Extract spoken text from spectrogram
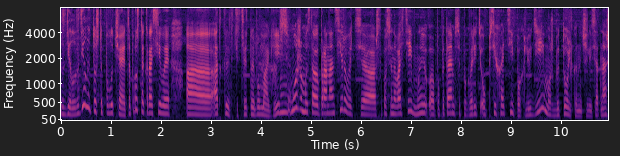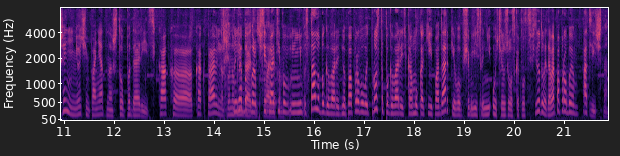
сделать. Сделай то, что получается. Просто красивые э, открытки с цветной бумаги. Можем мы с тобой проанонсировать, что после новостей мы э, попытаемся поговорить о психотипах людей. Может быть, только начались отношения, не очень понятно, что подарить. Как, э, как правильно понаблюдать ну, я бы про психотипы не стала бы говорить, но попробовать просто поговорить, кому какие подарки в общем, если не очень жестко классифицировать. Давай попробуем. Отлично.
